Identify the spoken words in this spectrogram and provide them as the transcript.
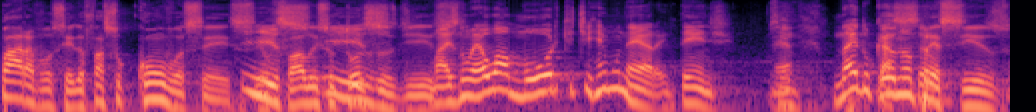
para vocês, eu faço com vocês. eu falo isso, todos os dias. Mas não é o amor que te remunera, entende? Né? Na educação. Eu não preciso.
